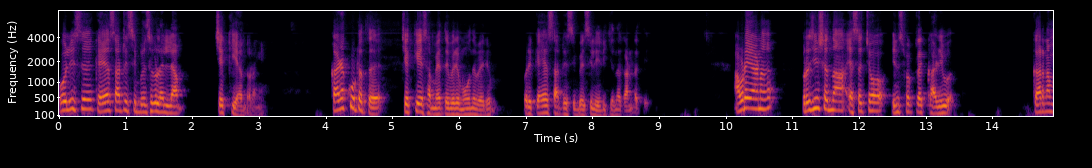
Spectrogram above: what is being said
police K S R T C ബസ്സുകളെല്ലാം ചെക്ക് ചെയ്യാൻ തുടങ്ങി. കഴക്കൂട്ടത്ത് ചെക്ക് ചെയ്ത സമയത്ത് ഇവർ മൂന്ന് പേരും ഒരു K S R T C ബസ്സിൽ ഇരിക്കുന്നത് കണ്ടെത്തി. അവിടെയാണ് പ്രജീഷ് എന്ന എസ് എച്ച് ഒ ഇൻസ്പെക്ടറെ കഴിവ്. കാരണം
